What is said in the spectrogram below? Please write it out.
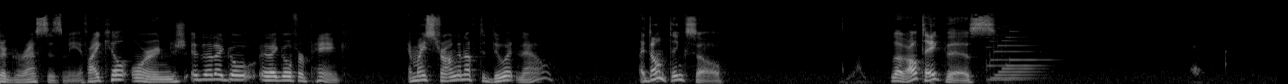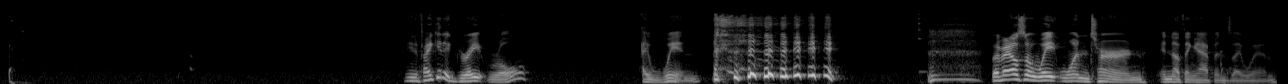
aggresses me. If I kill orange and then I go and I go for pink, am I strong enough to do it now? I don't think so. Look, I'll take this. I mean, if I get a great roll, I win. but if I also wait one turn and nothing happens, I win.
